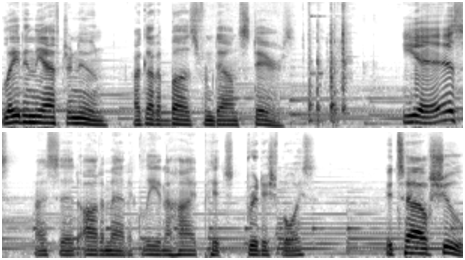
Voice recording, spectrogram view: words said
Late in the afternoon, I got a buzz from downstairs. Yes, I said automatically in a high pitched British voice. It's Hal Shue,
